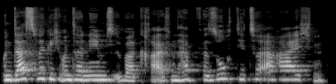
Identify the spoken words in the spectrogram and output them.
Und das wirklich unternehmensübergreifend, habe versucht, die zu erreichen,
